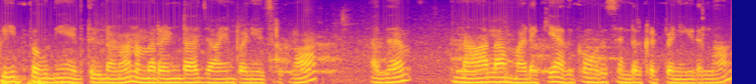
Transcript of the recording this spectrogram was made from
ப்ளீட் பகுதியும் எடுத்துக்கிட்டோம்னா நம்ம ரெண்டாக ஜாயின் பண்ணி வச்சுருக்குறோம். அதை நாலாக மடக்கி அதுக்கும் ஒரு சென்டர் கட் பண்ணிக்கிடலாம்.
